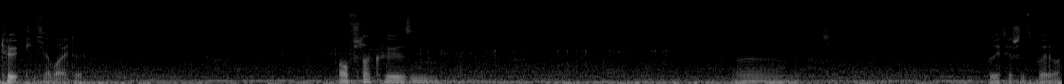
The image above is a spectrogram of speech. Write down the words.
Tödlicher Weite. Aufschlaghülsen. Äh, britisches Pulver.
